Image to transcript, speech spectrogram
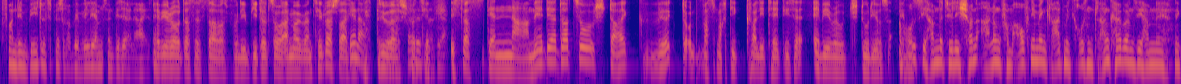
von den Beatles bis Robbie Williams und wie sie alle heißen. Abbey Road, das ist da, wo die Beatles so einmal über den Zebrastreifen genau. drüber ja, spazieren. Ist das, ja. ist das der Name, der dort so stark wirkt? Und was macht die Qualität dieser Abbey Road Studios aus? Ja gut, sie haben natürlich schon Ahnung vom Aufnehmen, gerade mit großen Klangkörpern. Sie haben eine, eine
